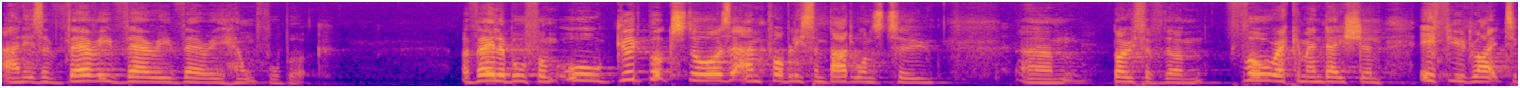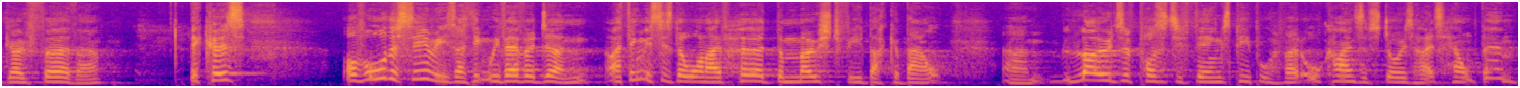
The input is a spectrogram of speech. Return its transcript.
and is a very, very, very helpful book. Available from all good bookstores and probably some bad ones too. Um, both of them. Full recommendation if you'd like to go further. Because of all the series I think we've ever done, I think this is the one I've heard the most feedback about. Um, loads of positive things. People have had all kinds of stories how it's helped them,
